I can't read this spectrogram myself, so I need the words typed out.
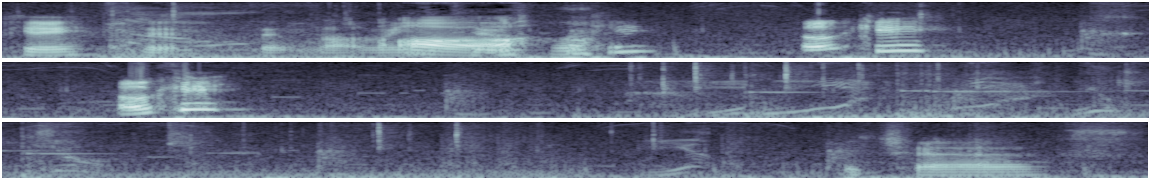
Okay, that, that not me Aw. too. Oh. Okay, okay, okay. Bitch ass.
